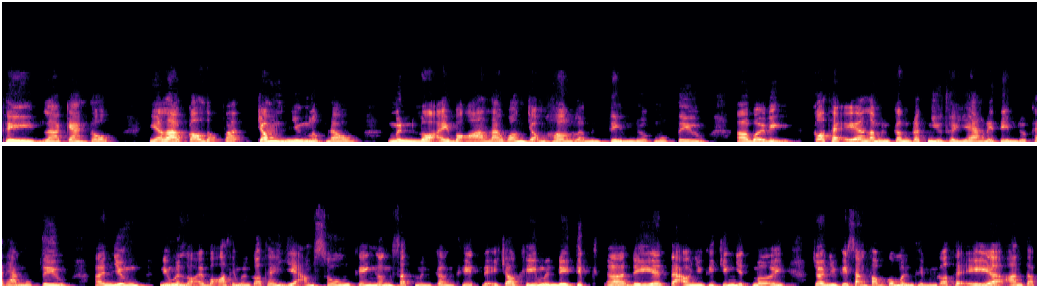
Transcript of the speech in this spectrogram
thì là càng tốt. Nghĩa là có lúc á, trong những lúc đầu mình loại bỏ là quan trọng hơn là mình tìm được mục tiêu. À, bởi vì có thể là mình cần rất nhiều thời gian để tìm được khách hàng mục tiêu à, nhưng nếu mình loại bỏ thì mình có thể giảm xuống cái ngân sách mình cần thiết để cho khi mình đi tiếp à, đi tạo những cái chiến dịch mới cho những cái sản phẩm của mình thì mình có thể à, anh tập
